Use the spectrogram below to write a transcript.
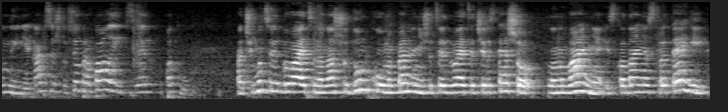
уныние. Кажется, что все пропало и свет потух. А чому це відбувається на нашу думку? Ми впевнені, що це відбувається через те, що планування і складання стратегій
